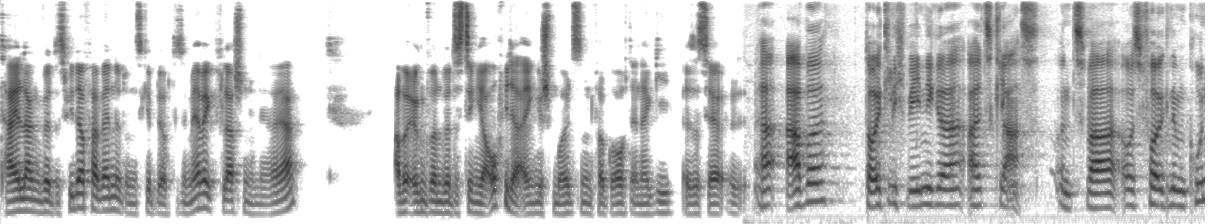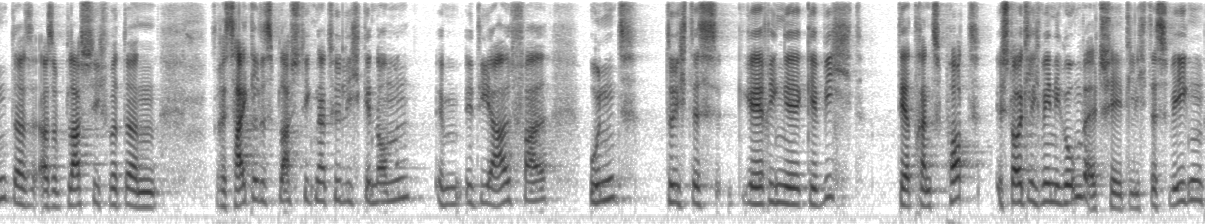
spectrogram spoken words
Teil lang wird es wiederverwendet und es gibt ja auch diese Mehrwegflaschen und ja, ja. Aber irgendwann wird das Ding ja auch wieder eingeschmolzen und verbraucht Energie. Also es ist ja, äh, ja aber deutlich weniger als Glas. Und zwar aus folgendem Grund, dass, also Plastik wird dann, recyceltes Plastik natürlich genommen, im Idealfall, und durch das geringe Gewicht der Transport ist deutlich weniger umweltschädlich. Deswegen,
